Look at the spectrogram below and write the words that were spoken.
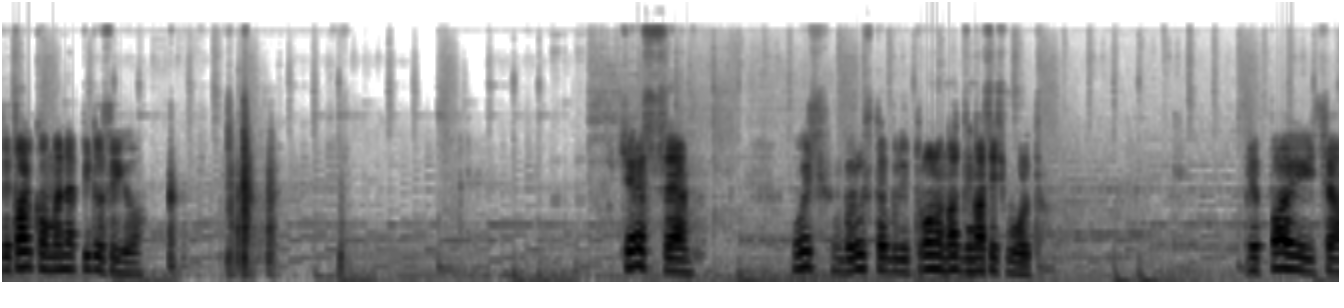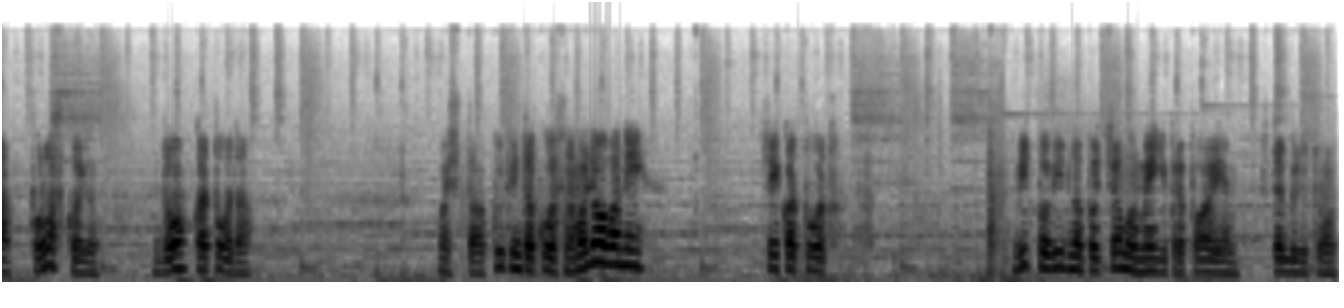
деталька в мене підозріла. Через це ось беру стабілітрона на 12 вольт. Припаюється полоскою до катода. Ось так. Тут він також намальований, цей катод. Відповідно по цьому ми і припаюємо стабілітрон.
